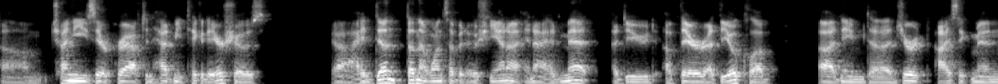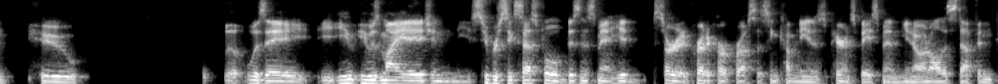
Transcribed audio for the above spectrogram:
um, Chinese aircraft and had me take it to air shows. Uh, I had done done that once up at Oceana, and I had met a dude up there at the O Club uh, named uh, Jared Isaacman, who was a he, he was my age and he's super successful businessman. He had started a credit card processing company in his parents' basement, you know, and all this stuff. And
